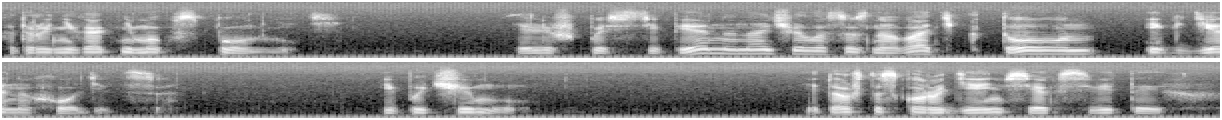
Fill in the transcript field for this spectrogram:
которые никак не мог вспомнить, и лишь постепенно начал осознавать, кто он и где находится, и почему. И то, что скоро день всех святых.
